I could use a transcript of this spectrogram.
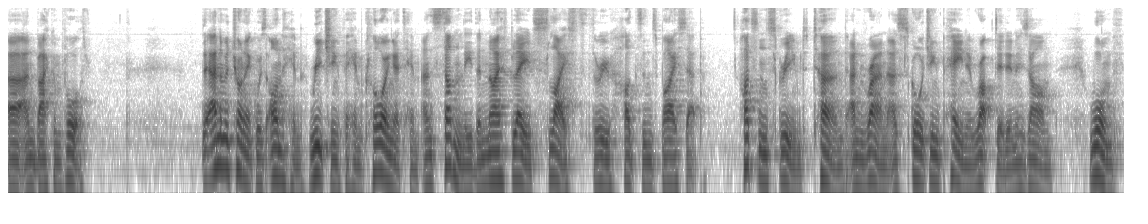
uh, and back and forth. The animatronic was on him, reaching for him, clawing at him, and suddenly the knife blade sliced through Hudson's bicep. Hudson screamed, turned, and ran as scorching pain erupted in his arm. Warmth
